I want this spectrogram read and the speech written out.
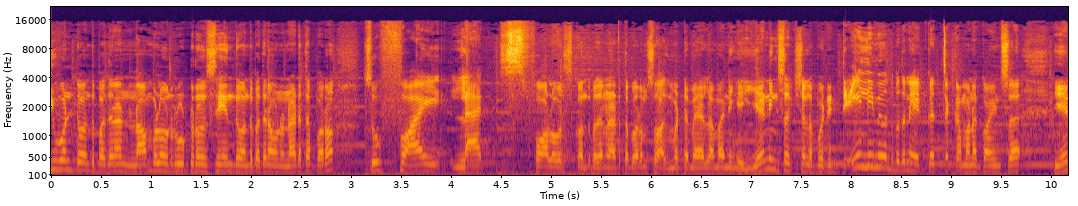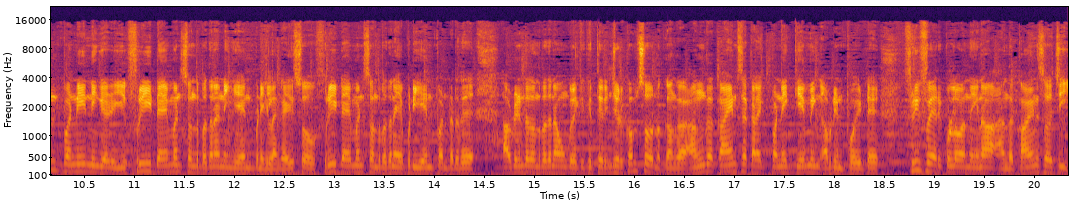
ஈவெண்ட் வந்து பார்த்தீங்கன்னா நம்மளும் ரூட்டரும் சேர்ந்து வந்து பார்த்தீங்கன்னா ஒன்று நடத்த போகிறோம் ஸோ ஃபைவ் லேக்ஸ் ஃபாலோவர்ஸ்க்கு வந்து பார்த்தீங்கன்னா நடத்த போகிறோம் ஸோ அது மட்டுமே இல்லாமல் நீங்கள் ஏர்னிங் செக்ஷனில் போயிட்டு டெய்லியுமே வந்து பார்த்தீங்கன்னா எக்கச்சக்கமான காயின்ஸை ஏர்ன் பண்ணி நீங்கள் ஃப்ரீ டைமண்ட்ஸ் வந்து பார்த்தீங்கன்னா நீங்கள் ஏர்ன் பண்ணிக்கலாம் கைஸ் ஸோ ஃப்ரீ டைமண்ட்ஸ் வந்து பார்த்தீங்கன்னா எப்படி ஏர்ன் பண்ணுறது அப்படின்றது வந்து பார்த்தீங்கன்னா உங்களுக்கு தெரிஞ்சிருக்கும் ஸோ அங்கே அங்கே காயின்ஸை கலெக்ட் பண்ணி கேமிங் அப்படின்னு போயிட்டு ஃப்ரீ ஃபயருக்குள்ளே வந்தீங்கன்னா அந்த காயின்ஸை வச்சு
